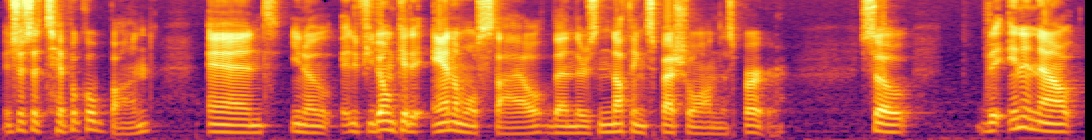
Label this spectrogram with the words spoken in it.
It's just a typical bun. And, you know, if you don't get it animal style, then there's nothing special on this burger. So the In N Out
